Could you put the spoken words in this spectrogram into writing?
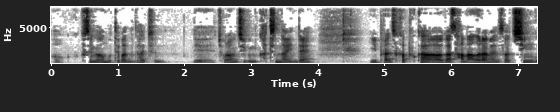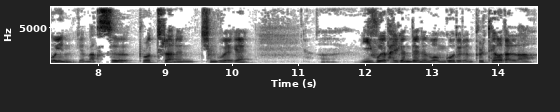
어, 그 생각은 못 해봤는데 하여튼 예, 저랑 지금 같은 나이인데 이 프란츠 카프카가 사망을 하면서 친구인 막스 브로트라는 친구에게 어, 이후에 발견되는 원고들은 불태워달라라고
